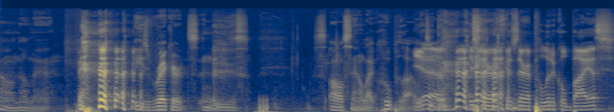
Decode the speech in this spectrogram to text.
I don't know, man. these records and these all sound like hoopla. What Yeah. is there is there a political bias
